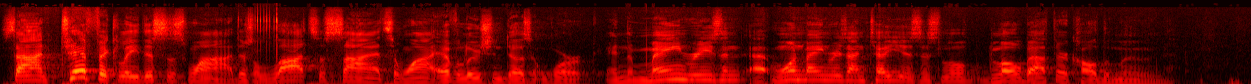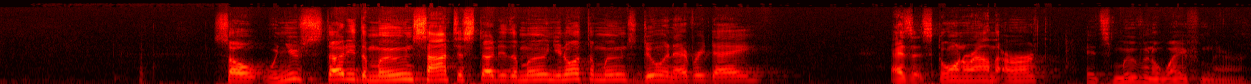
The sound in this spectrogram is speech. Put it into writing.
Scientifically, this is why. There's lots of science of why evolution doesn't work. And the main reason, uh, one main reason I can tell you is this little globe out there called the moon. So when you study the moon, scientists study the moon, you know what the moon's doing every day as it's going around the earth? It's moving away from there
